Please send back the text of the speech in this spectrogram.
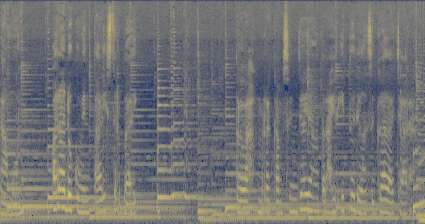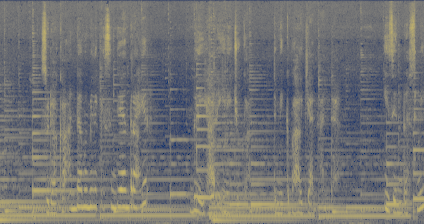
Namun, para dokumentalis terbalik telah merekam senja yang terakhir itu dengan segala cara. Sudahkah Anda memiliki senja yang terakhir? Beli hari ini juga demi kebahagiaan Anda. Izin resmi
